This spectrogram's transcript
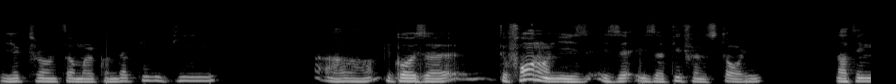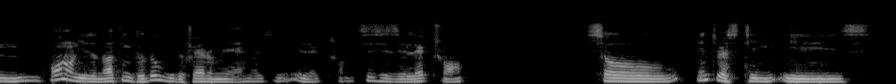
electron thermal conductivity, because the phonon is is is a different story. Nothing phonon is nothing to do with the Fermi energy electron. This is electron. So interesting is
